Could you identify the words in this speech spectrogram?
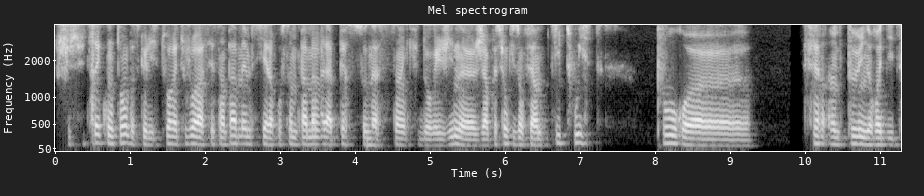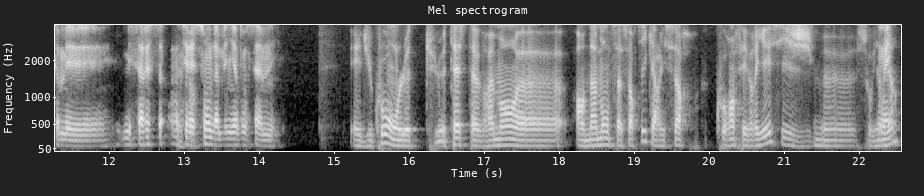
je suis très content parce que l'histoire est toujours assez sympa, même si elle ressemble pas mal à Persona 5 d'origine. Euh, j'ai l'impression qu'ils ont fait un petit twist pour faire un peu une redite, mais, mais ça reste intéressant la manière dont c'est amené. Et du coup, on le, tu le testes vraiment en amont de sa sortie, car il sort courant février, si je me souviens bien.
